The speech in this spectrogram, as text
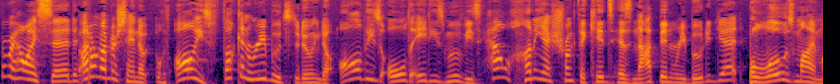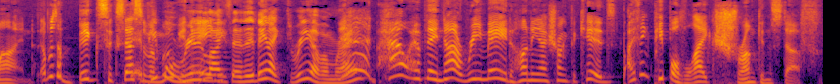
Remember how I said I don't understand uh, with all these fucking reboots they're doing to all these old '80s movies, how Honey I Shrunk the Kids has not been rebooted yet blows my mind. That was a big success of a People movie. in the really 80s. like that. They made like three of them, right? Yeah, how have they not remade Honey I Shrunk the Kids? I think people like shrunken stuff,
